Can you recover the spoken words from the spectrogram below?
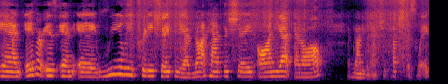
and Ava is in a really pretty shade for me. I've not had this shade on yet at all. I've not even actually touched this wig.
